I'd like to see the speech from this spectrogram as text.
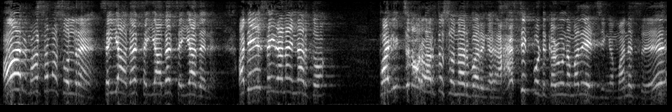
ஆறு மாசமா சொல்றேன். செய்யாத செய்யாத செய்யாதன்னு. அதே செய்யறானா என்ன அர்த்தம்? பழிச்சுன்னு ஒரு அர்த்தம் சொன்னார் பாருங்க. ஆசிட் போட்டு கழுவுன மாதிரி ஆயிடுச்சுங்க மனசு.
